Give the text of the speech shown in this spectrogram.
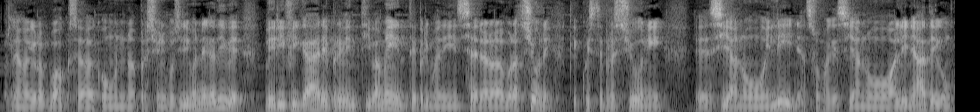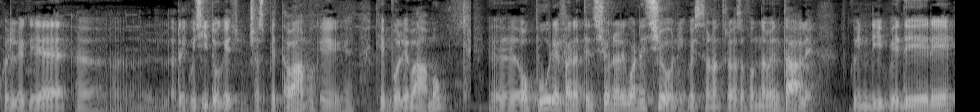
Parliamo di glove box con pressioni positive o negative, verificare preventivamente prima di iniziare la lavorazione che queste pressioni eh, siano in linea, insomma che siano allineate con quello che è eh, il requisito che ci aspettavamo, che, che volevamo eh, oppure fare attenzione alle guarnizioni, questa è un'altra cosa fondamentale, quindi vedere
